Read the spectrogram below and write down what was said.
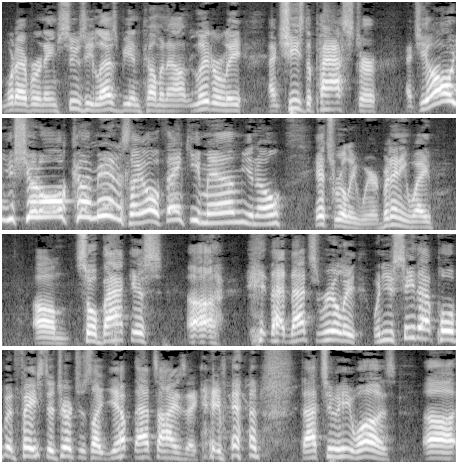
whatever named Susie Lesbian coming out, literally, and she's the pastor. And she, oh, you should all come in. It's like, oh, thank you, ma'am. You know, it's really weird. But anyway, um, so Backus, uh, that, that's really, when you see that pulpit face the church, it's like, yep, that's Isaac. Amen. that's who he was. Uh,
